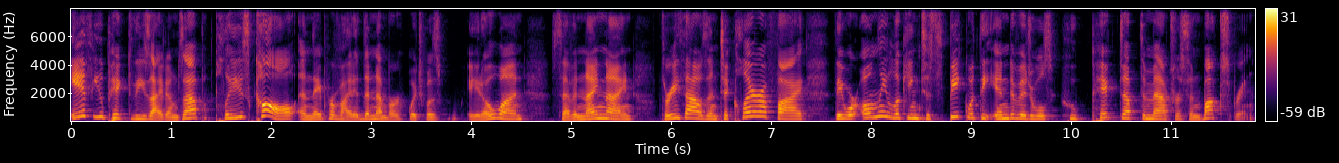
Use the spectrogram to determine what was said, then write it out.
If you picked these items up, please call, and they provided the number, which was 801 799 3000. To clarify, they were only looking to speak with the individuals who picked up the mattress and box spring.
